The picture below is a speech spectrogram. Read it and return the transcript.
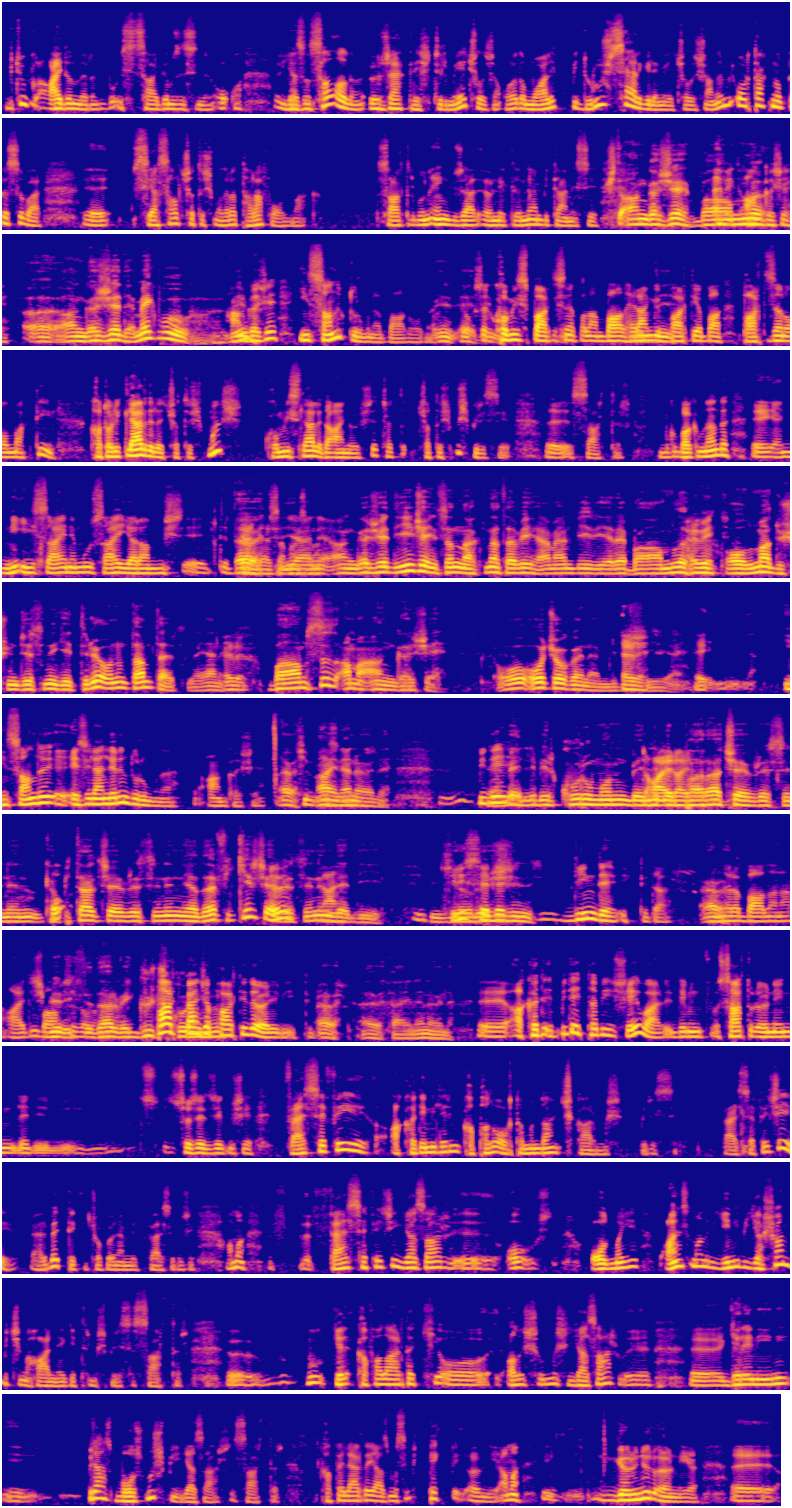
bütün aydınların, bu saydığımız isimlerin o yazınsal alanı özelleştirmeye çalışan, orada muhalif bir duruş sergilemeye çalışanların bir ortak noktası var. E, siyasal çatışmalara taraf olmak. Sartre bunun en güzel örneklerinden bir tanesi. İşte angaje, bağımlı. Evet, angaje. e, angaje demek bu. Değil mi? Angaje insanlık durumuna bağlı olmak. E, e, Yoksa değil. komünist partisine falan bağlı herhangi bir partiye bağlı partizan olmak değil. Katoliklerle de çatışmış. Komünistlerle de aynı ölçüde çat- çatışmış birisi e, Sartre. Bu bakımdan da e, yani ne İsa'ya ne Musa'ya yaranmış e, derler Evet zaman yani zaman. angaje deyince insanın aklına tabii hemen bir yere bağımlı Evet. olma düşüncesini getiriyor. Onun tam tersine yani Evet. bağımsız ama angaje. O, o çok önemli bir Evet. şey yani. E, insanlığı ezilenlerin durumuna angaje. Evet Kim aynen öyle. Bir Yani de belli bir kurumun, belli Hayır, bir hayır. para çevresinin, kapital çevresinin ya da fikir çevresinin yani de değil. kilisede din de iktidar. Evet. Onlara bağlanan aydın Hiçbir bağımsız olan. iktidar ve güç Parti kurumunun... bence parti de öyle bir iktidar. Evet, evet aynen öyle. Ee, akade- bir de tabii şey var. Demin Sartre örneğinde de, e, söz edecek bir şey. Felsefeyi akademilerin kapalı ortamından çıkarmış birisi. Felsefeci elbette ki çok önemli bir felsefeci. Ama felsefeci yazar e, o olmayı aynı zamanda bir yeni bir yaşam biçimi haline getirmiş birisi Sartre. E, bu kafalardaki o alışılmış yazar e, e, geleneğini e, biraz bozmuş bir yazar Sartre. Kafelerde yazması pek bir örneği ama e, görünür örneği. E,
